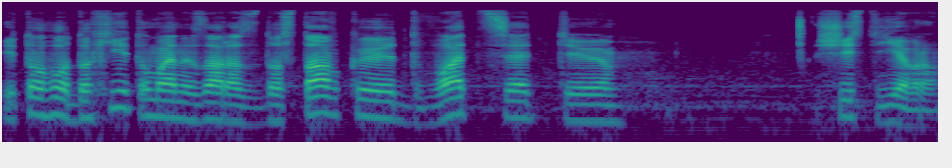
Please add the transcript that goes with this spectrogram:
І того дохід у мене зараз з доставки 26 євро.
